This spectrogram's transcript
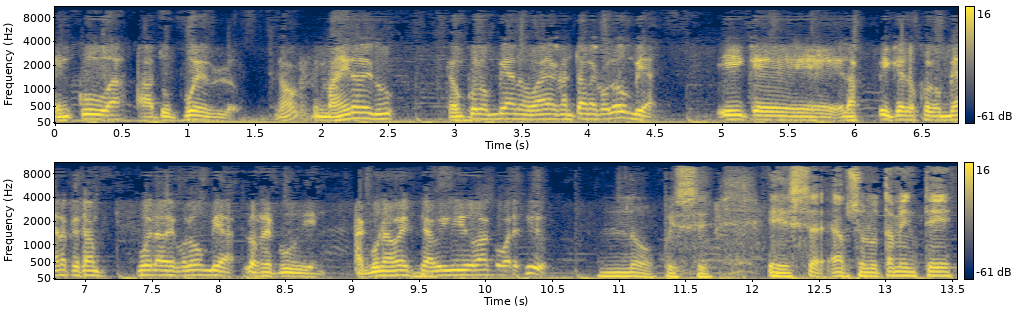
en Cuba a tu pueblo, ¿no? Imagínate tú que un colombiano vaya a cantar a Colombia y que, y que los colombianos que están fuera de Colombia los repudien. ¿Alguna vez se ha vivido algo parecido? No, pues eh, es absolutamente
